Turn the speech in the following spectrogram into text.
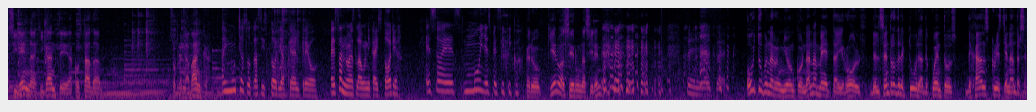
sirena gigante acostada sobre la banca. Hay muchas otras historias que él creó. Esa no es la única historia. Eso es muy específico. Pero quiero hacer una sirena. Sí, lo sé. Hoy tuve una reunión con Ana Meta y Rolf del Centro de Lectura de Cuentos de Hans Christian Andersen.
